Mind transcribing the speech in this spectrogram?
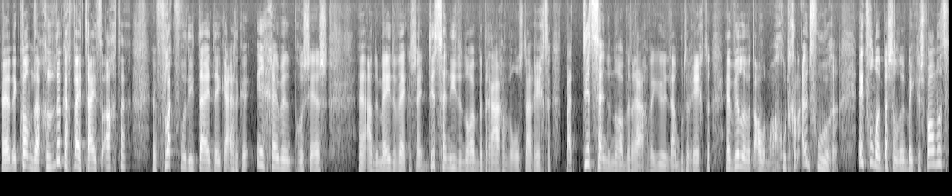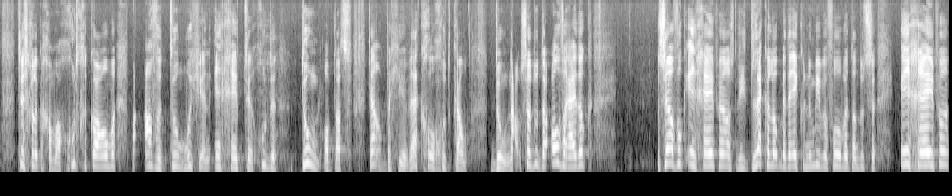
En ik kwam daar gelukkig bij tijd achter. En vlak voor die tijd deed ik eigenlijk een ingreep in het proces aan de medewerkers zei, dit zijn niet de normbedragen waar we ons naar richten, maar dit zijn de normbedragen waar jullie naar moeten richten en willen we het allemaal goed gaan uitvoeren. Ik vond het best wel een beetje spannend. Het is gelukkig allemaal goed gekomen, maar af en toe moet je een ingreep ten goede doen, opdat, ja, opdat je je werk gewoon goed kan doen. Nou, zo doet de overheid ook zelf ook ingrepen. Als het niet lekker loopt met de economie bijvoorbeeld, dan doet ze ingrepen.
